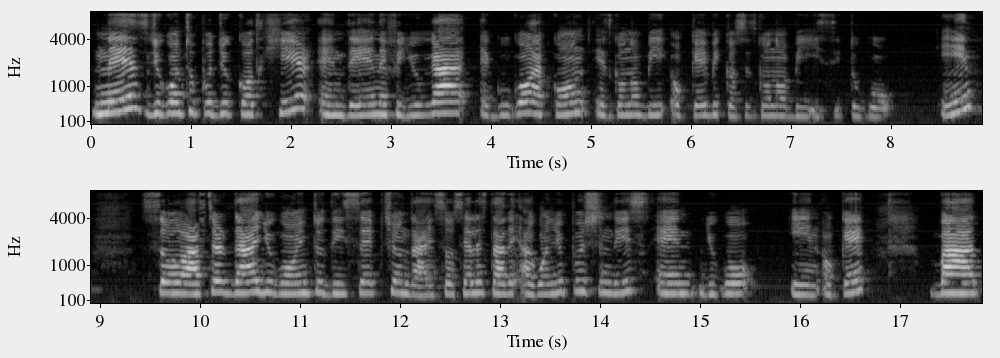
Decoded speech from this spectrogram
next, you're going to put your code here. And then if you got a Google account, it's going to be okay because it's going to be easy to go in. So after that, you go into this section that is social study. I want you pushing this and you go in, okay? But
